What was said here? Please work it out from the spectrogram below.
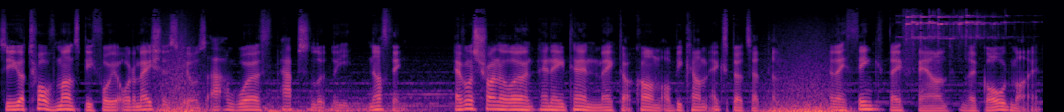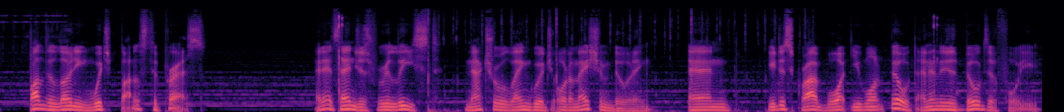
So you got 12 months before your automation skills are worth absolutely nothing. Everyone's trying to learn n8n, Make.com, or become experts at them, and they think they found the gold mine, while they're learning which buttons to press. n8n just released natural language automation building, and you describe what you want built, and then it just builds it for you.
